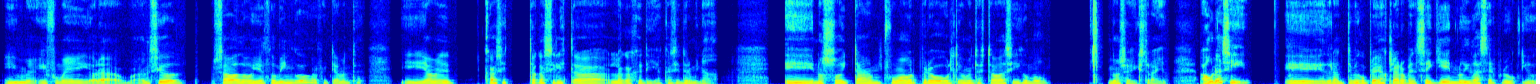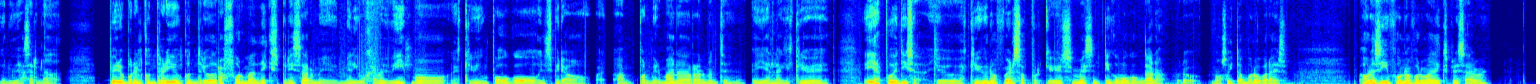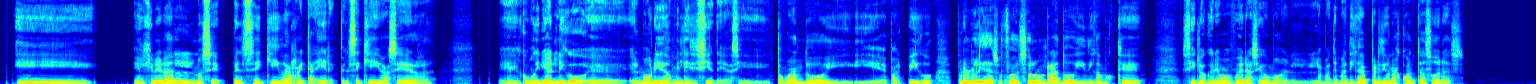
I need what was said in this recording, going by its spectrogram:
y, me, y fumé y ahora han sido sábado y es domingo, efectivamente. Y ya me casi está casi lista la cajetilla, casi terminada. Eh, no soy tan fumador, pero últimamente estaba así como, no sé, extraño. Aún así, eh, durante mi cumpleaños, claro, pensé que no iba a ser productivo, que no iba a hacer nada. Pero por el contrario, encontré otras formas de expresarme. Me dibujé a mí mismo, escribí un poco, inspirado por mi hermana realmente. Ella es la que escribe, ella es poetisa. Yo escribí unos versos porque me sentí como con ganas, pero no soy tan bueno para eso. Aún así fue una forma de expresarme. Y en general, no sé, pensé que iba a recaer, pensé que iba a ser eh, como diría el Nico, eh, el Mauri de 2017, así tomando y, y eh, palpico. Pero en realidad eso fue solo un rato y digamos que si lo queremos ver así como la matemática, perdí unas cuantas horas,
